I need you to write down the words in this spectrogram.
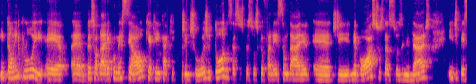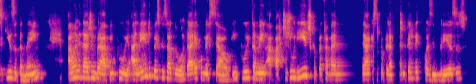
Então, inclui é, é, o pessoal da área comercial, que é quem está aqui com a gente hoje, todas essas pessoas que eu falei são da área é, de negócios das suas unidades e de pesquisa também. A unidade Embrapa inclui, além do pesquisador da área comercial, inclui também a parte jurídica para trabalhar da questão de propriedade intelectual com as empresas,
